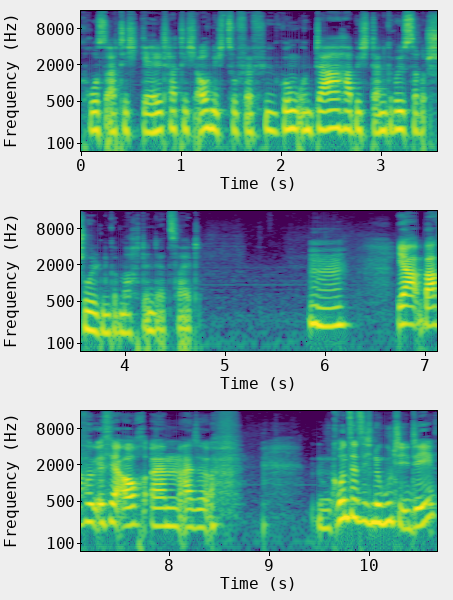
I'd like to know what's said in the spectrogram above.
großartig Geld hatte ich auch nicht zur Verfügung und da habe ich dann größere Schulden gemacht in der Zeit. Mhm. Ja, BAföG ist ja auch, ähm, also grundsätzlich eine gute Idee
